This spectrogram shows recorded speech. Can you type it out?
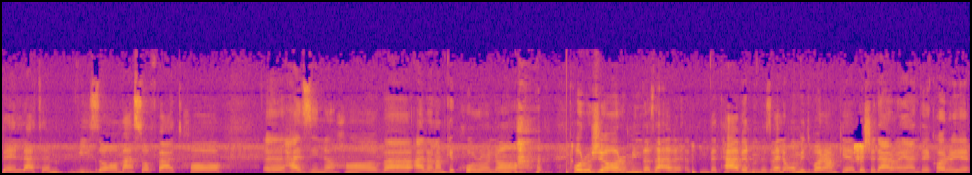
به علت ویزا مسافت ها هزینه ها و الان هم که کرونا پروژه ها رو میندازه به تعویق میندازه. ولی امیدوارم که بشه در آینده کارهای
